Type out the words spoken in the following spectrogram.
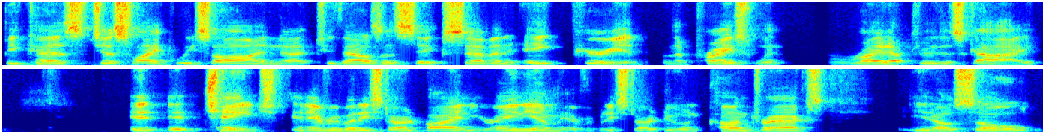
because just like we saw in uh, 2006, 7, 8 period, when the price went right up through the sky, it, it changed and everybody started buying uranium. Everybody started doing contracts, you know, so,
